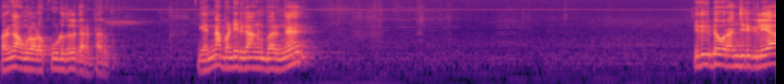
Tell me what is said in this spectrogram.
பாருங்கள் அவங்களோட கூடுதல் கரெக்டாக இருக்கும். இங்கே என்ன பண்ணியிருக்காங்கன்னு பாருங்கள் இதுக்கிட்ட ஒரு அஞ்சு இருக்கு இல்லையா?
